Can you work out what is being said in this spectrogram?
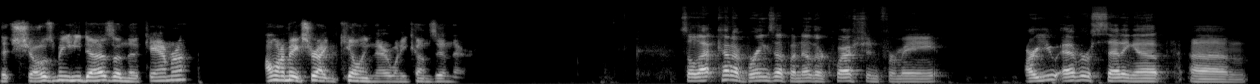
that shows me he does on the camera. I want to make sure I can kill him there when he comes in there. So that kind of brings up another question for me. Are you ever setting up um,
